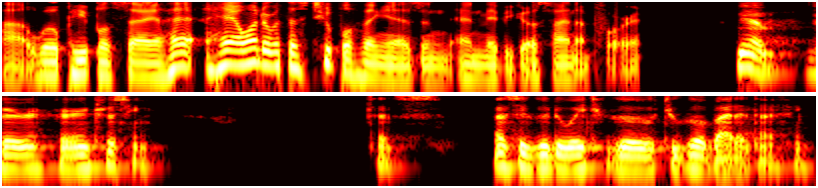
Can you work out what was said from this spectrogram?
uh, will people say, hey, hey, I wonder what this Tuple thing is, and, and maybe go sign up for it? Yeah, very, very interesting. That's that's a good way to go to go about it. I think.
